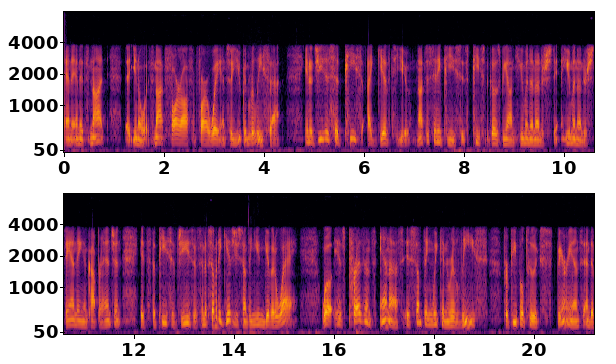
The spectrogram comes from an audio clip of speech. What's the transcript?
and and it's not, uh, you know, it's not far off and far away, and so you can release that. You know, Jesus said, "Peace I give to you." Not just any peace; it's peace that goes beyond human and understand, human understanding and comprehension. It's the peace of Jesus. And if somebody gives you something, you can give it away. Well, His presence in us is something we can release for people to experience and to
